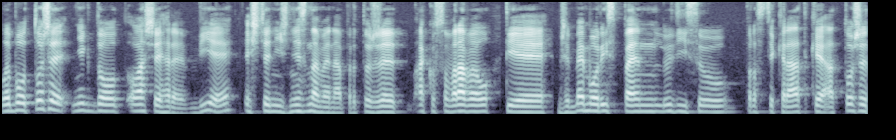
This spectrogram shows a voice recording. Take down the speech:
lebo to, že niekto o vašej hre vie, ešte nič neznamená, pretože ako som vravel, tie, že memory span ľudí sú proste krátke a to, že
